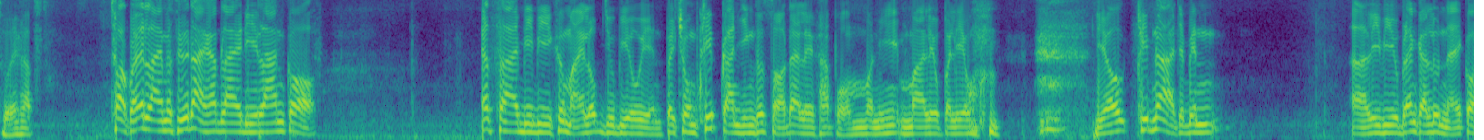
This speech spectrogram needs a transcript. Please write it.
สวยครับ ชอบก็แอดไลน์มาซื้อได้ครับไลน์ดีร้านก็ แอดไซน์บีบีเครื่องหมายลบ UBON ไปชมคลิปการยิงทดสอบได้เลยครับผม วันนี้มาเร็วไปเร็ว เดี๋ยวคลิปหน้าจะเป็นรีวิวแบงก์กันรุ่นไหนก็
